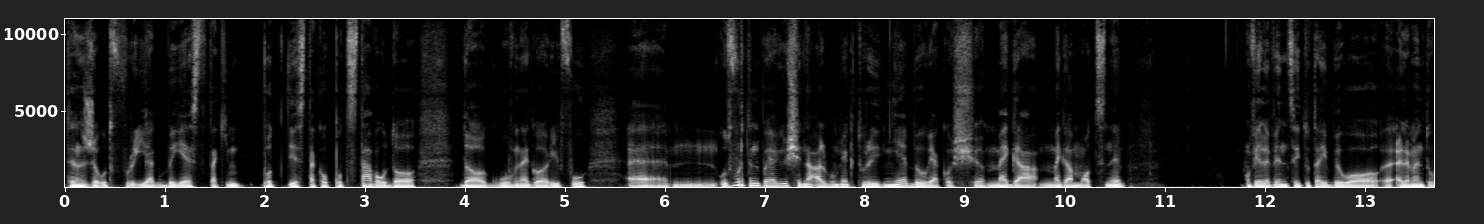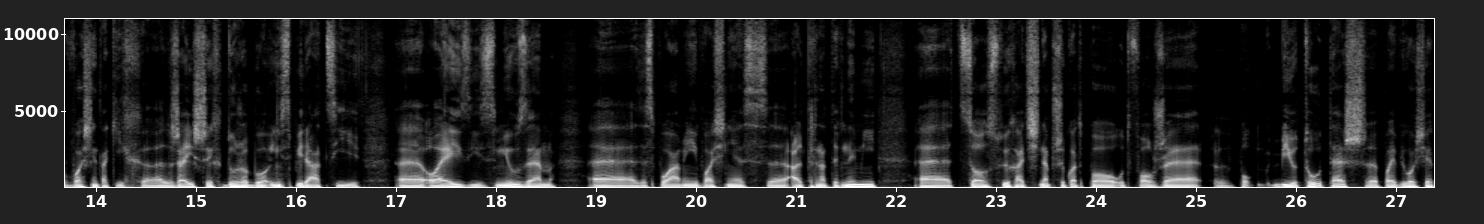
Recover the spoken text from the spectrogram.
tenże utwór i jakby jest takim jest taką podstawą do, do głównego riffu. Utwór ten pojawił się na albumie, który nie był jakoś mega, mega mocny. O wiele więcej tutaj było elementów właśnie takich e, lżejszych, dużo było inspiracji e, Oasis, Muse'em, e, zespołami właśnie z alternatywnymi, co słychać na przykład po utworze po U2 też pojawiło się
